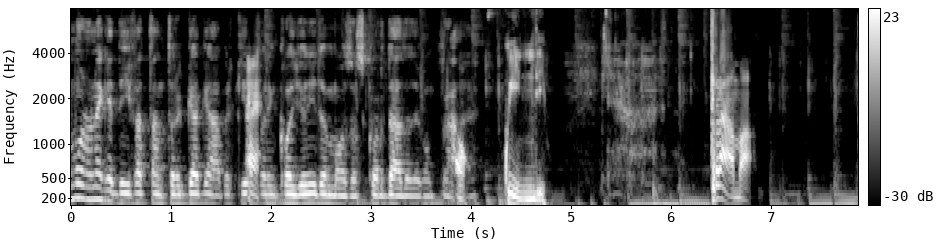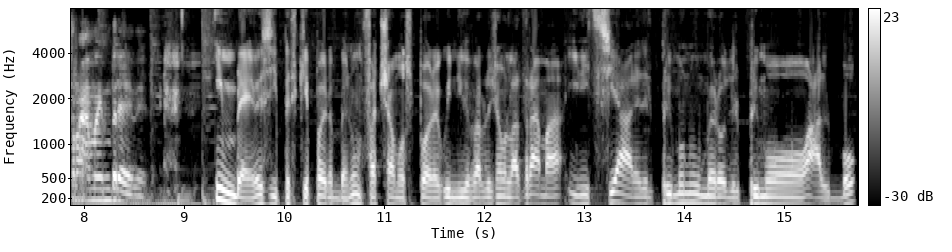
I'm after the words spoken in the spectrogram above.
ma non è che devi fare tanto il gaga perché io Eh. sono incoglionito e me lo sono scordato di comprare. No, quindi, trama, Trama in breve. in breve sì, perché poi vabbè non facciamo spoiler, quindi vi parlo diciamo la trama iniziale del primo numero, del primo albo.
